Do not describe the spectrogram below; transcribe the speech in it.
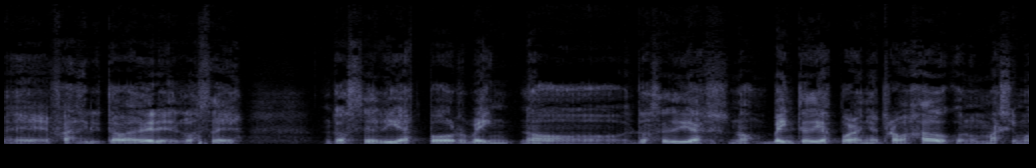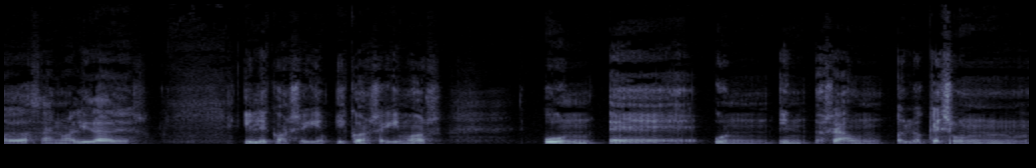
eh, facilitaba de 12, 12 días por 20, no, 12 días, no, 20 días por año trabajado con un máximo de 12 anualidades y le conseguimos y conseguimos un, eh, un o sea, un, lo que es un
